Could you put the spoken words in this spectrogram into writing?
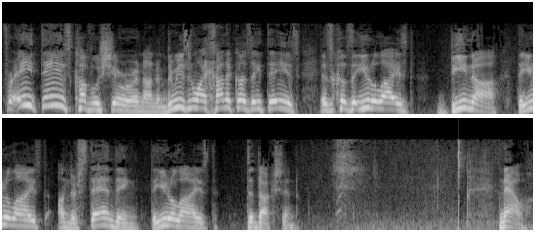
for eight days kavu shiru ananim. The reason why Hanukkah is eight days is because they utilized bina, they utilized understanding, they utilized deduction. Now,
